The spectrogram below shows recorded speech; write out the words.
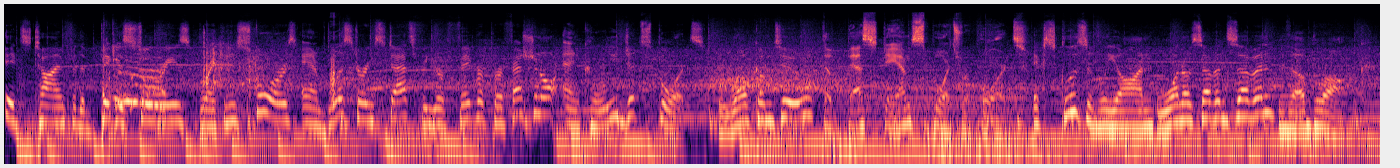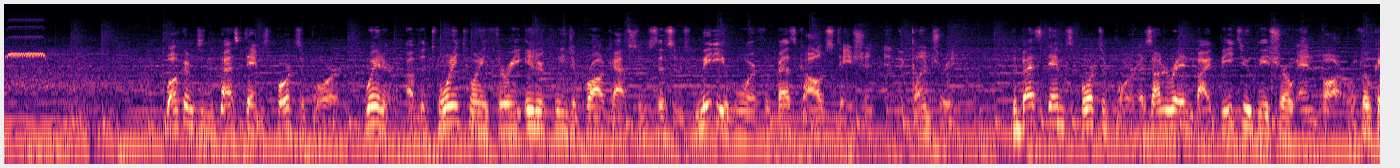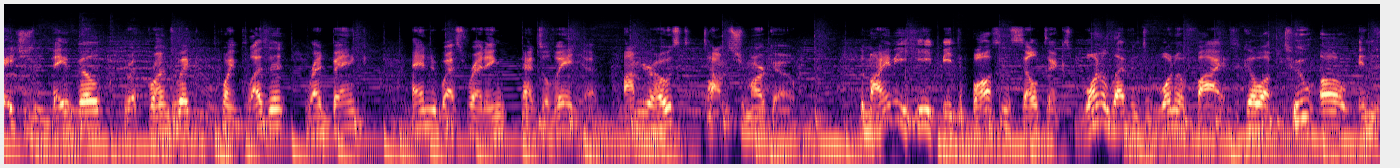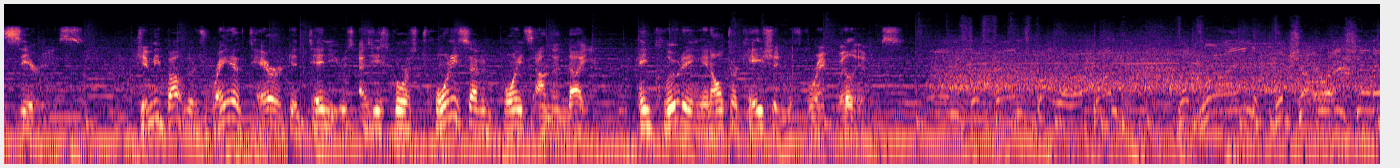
It's time for the biggest stories, breaking scores, and blistering stats for your favorite professional and collegiate sports. Welcome to the Best Damn Sports Report, exclusively on 1077 The Bronc. Welcome to the Best Damn Sports Report, winner of the 2023 Intercollegiate Broadcasting Systems Media Award for Best College Station in the country. The Best Damn Sports Report is underwritten by B2 Bistro and Bar with locations in Bayville, North Brunswick, Point Pleasant, Red Bank, and West Reading, Pennsylvania. I'm your host, Thomas Trimarco. The Miami Heat beat the Boston Celtics 111 to 105 to go up 2-0 in the series. Jimmy Butler's reign of terror continues as he scores 27 points on the night, including an altercation with Grant Williams. Defends Butler the grind, the gyration,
